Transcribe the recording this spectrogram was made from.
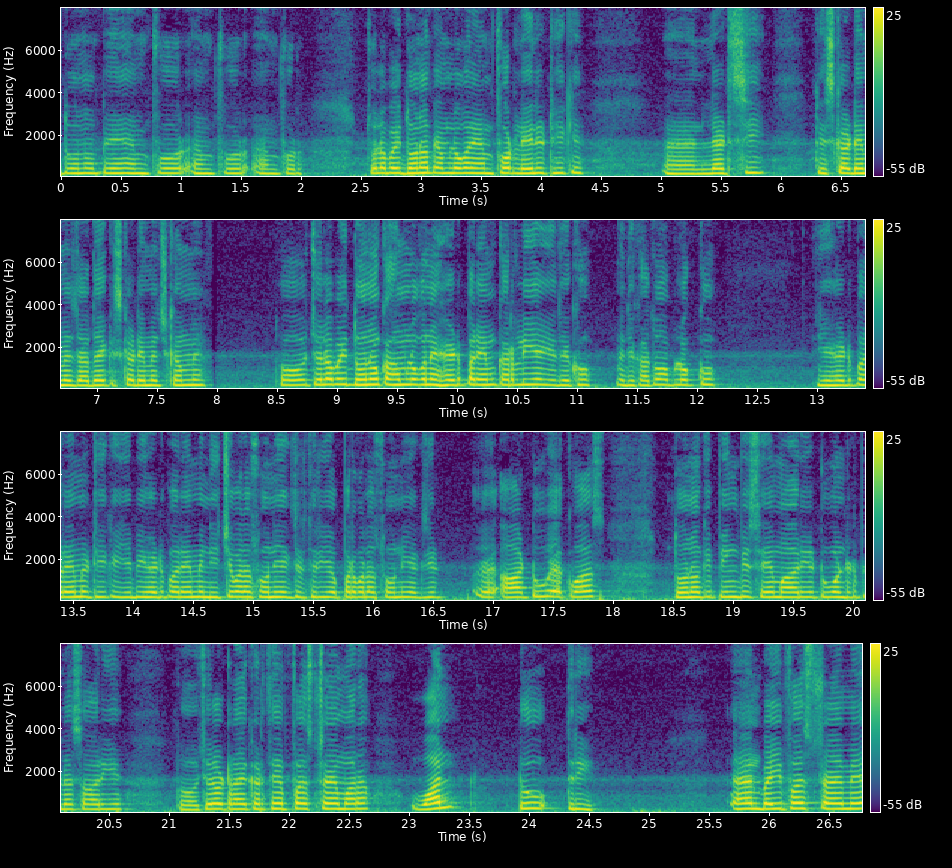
दोनों पे M four M four M four चलो भाई, दोनों पे हम लोगों ने एम फोर ले ली, ठीक है? लेट्स सी किसका डैमेज ज़्यादा है, किसका डैमेज कम है। तो चलो भाई, दोनों का हम लोगों ने हेड पर एम कर लिया, ये देखो, मैं दिखाता हूँ आप लोग को। ये हेड पर एम है, ठीक है? ये भी हेड पर एम है, नीचे वाला सोनी एग्जिट थ्री ऊपर वाला सोनी एग्जिट आर टू एक्वास दोनों की पिंग भी सेम आ रही है टू हंड्रेड प्लस आ रही है। तो चलो ट्राई करते हैं फ़र्स्ट ट्राई हमारा. वन टू थ्री एंड भाई फ़र्स्ट ट्राई में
